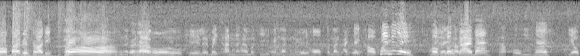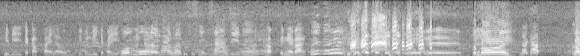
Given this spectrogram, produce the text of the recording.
ต่อไปเป็นฐานที่ห้านะนะคครัรับบผมโอเคเลยไม่ทันนะฮะเมื่อกี้กำลังเหนื่อยหอบกำลังหายใจเข้าไปไม่เหนื่อยออกกำลังกายบ้างครับผม นะเดี๋ยวพี่บีจะกลับไปแล้ว พี่บันบีจะไปวอองกกำลัพูดงเลยกายผ่านมาสี่สามสี่ฐานครับ เป็นไงบ้าง เฮ้ยเหนื่อยเอ้ยสบายนะครับ เรา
